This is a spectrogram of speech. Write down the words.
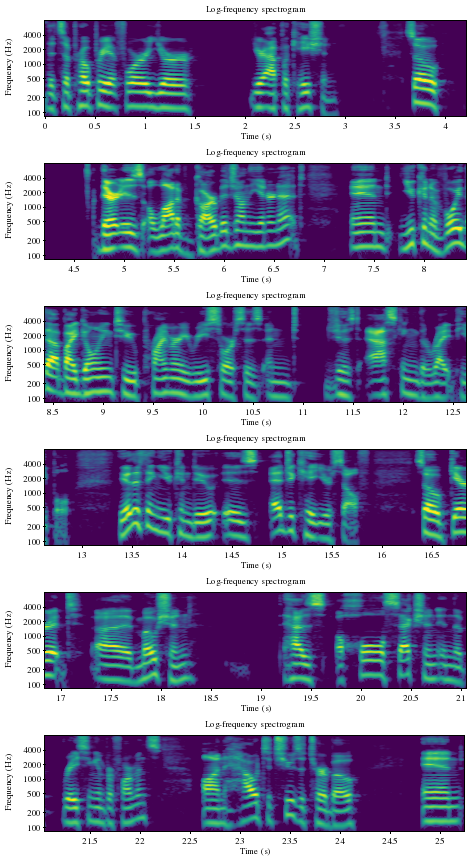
that's appropriate for your your application. So there is a lot of garbage on the internet, and you can avoid that by going to primary resources and just asking the right people. The other thing you can do is educate yourself. So Garrett uh, Motion has a whole section in the racing and performance on how to choose a turbo, and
